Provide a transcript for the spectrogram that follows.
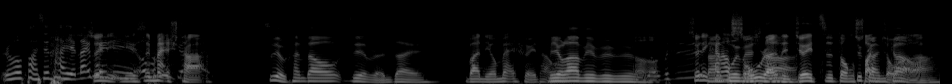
然后发现他也 like 所以你你是 oh match 他。是有看到这些人在，把你又 match 回他，没有啦，没有没有没有？所以你看到熟人，你就会自动就甩走了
